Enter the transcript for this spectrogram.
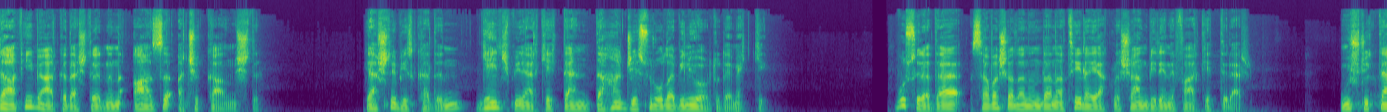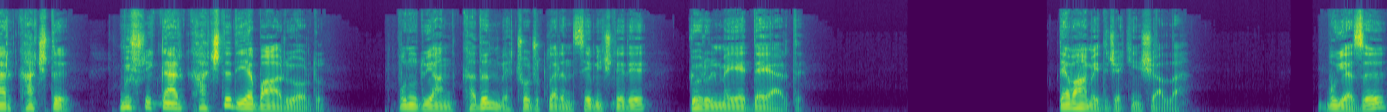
Rafi ve arkadaşlarının ağzı açık kalmıştı. Yaşlı bir kadın, genç bir erkekten daha cesur olabiliyordu demek ki. Bu sırada savaş alanından atıyla yaklaşan birini fark ettiler. Müşrikler kaçtı, müşrikler kaçtı diye bağırıyordu. Bunu duyan kadın ve çocukların sevinçleri görülmeye değerdi. Devam edecek inşallah. Bu yazı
